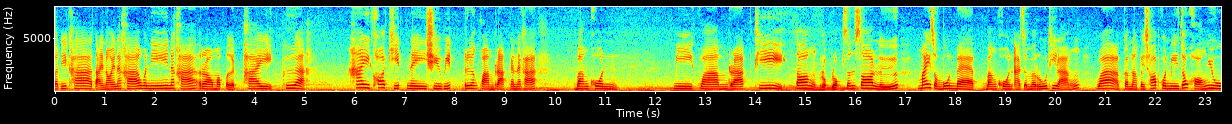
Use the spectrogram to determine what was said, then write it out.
วัสดีค่ะต่ายน้อยนะคะ วันนี้นะคะเรามาเปิดไพ่เพื่อให้ข้อคิดในชีวิตเรื่องความรักกันนะคะ บางคนมีความรักที่ต้องหลบหลบซ่อนๆ หรือไม่สมบูรณ์แบบบางคนอาจจะมารู้ทีหลัง ว่ากำลังไปชอบคนมีเจ้าของอยู่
